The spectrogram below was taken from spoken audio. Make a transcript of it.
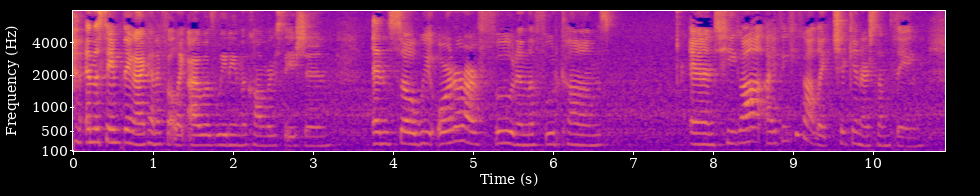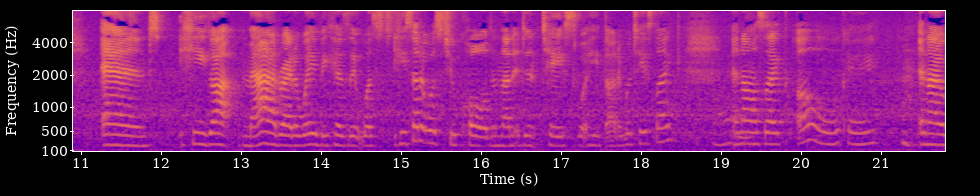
mean? and the same thing i kind of felt like i was leading the conversation. And so we order our food and the food comes and he got i think he got like chicken or something. And he got mad right away because it was he said it was too cold and that it didn't taste what he thought it would taste like. And oh. i was like oh okay and I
